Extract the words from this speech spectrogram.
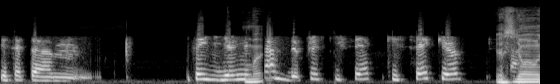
il y a cette, euh, tu sais, il y a une Ouais. étape de plus qui fait, qui fait que Ils ont,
